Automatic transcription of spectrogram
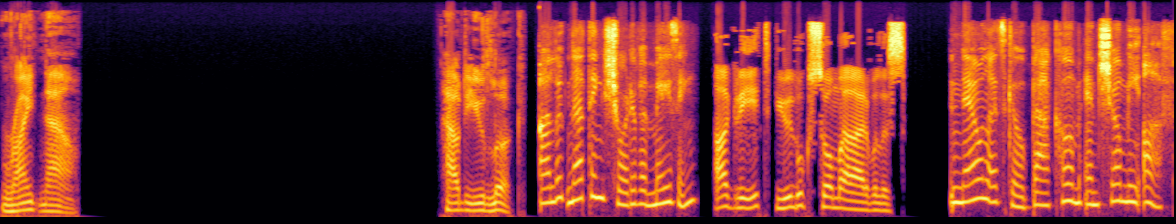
Right now. How do you look? I look nothing short of amazing. Agreed, you look so marvelous. Now let's go back home and show me off.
